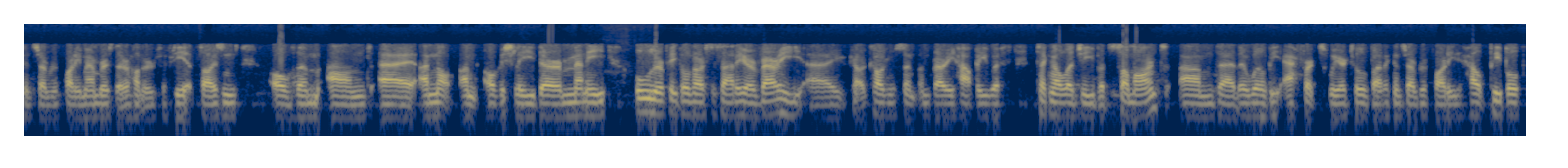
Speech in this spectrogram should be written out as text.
Conservative Party members. There are 158,000 of them, and uh, I'm not. And obviously, there are many older people in our society who are very uh, cognizant and very happy with technology, but some aren't. And uh, there will be efforts, we are told by the Conservative Party, to help people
